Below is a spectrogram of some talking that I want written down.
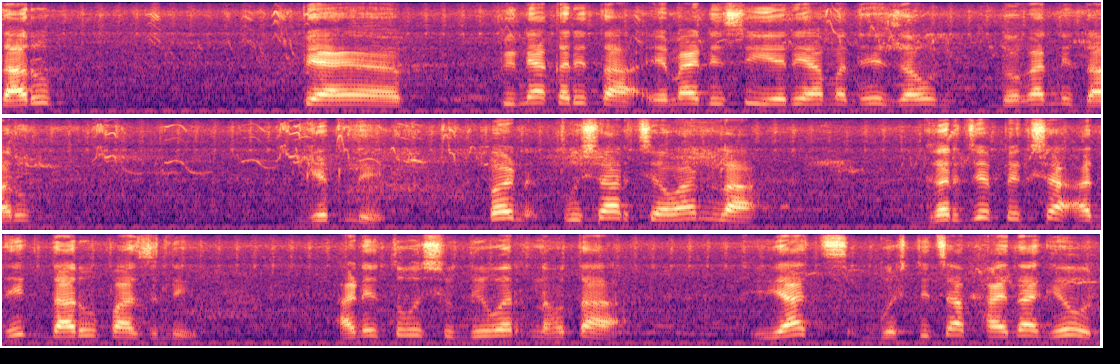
दारू प्या पिण्याकरिता एम आय डी सी एरियामध्ये जाऊन दोघांनी दारू घेतली. पण तुषार चव्हाणला गरजेपेक्षा अधिक दारू पाजली आणि तो शुद्धीवर नव्हता. याच गोष्टीचा फायदा घेऊन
